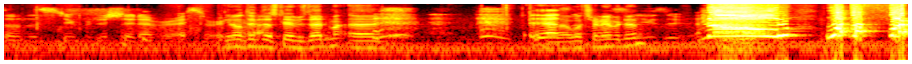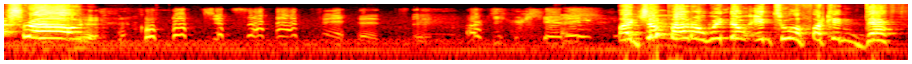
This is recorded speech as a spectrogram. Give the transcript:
Some of the stupidest shit ever, I swear. You don't think this game's dead? ma- Uh, uh, what's your name again? No! What the fuck, Shroud? what just happened? Are you kidding? I jump out a window into a fucking death.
